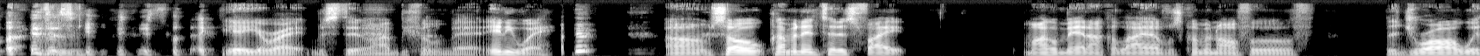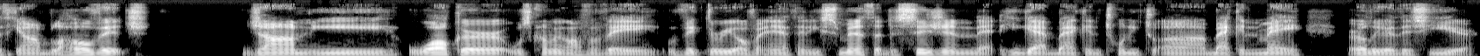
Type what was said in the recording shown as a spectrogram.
Just, it's like- Yeah, you're right, but still, I'd be feeling bad. Anyway, um, so coming into this fight, Magomed Ankalaev was coming off of the draw with Jan Blachowicz. Johnny Walker was coming off of a victory over Anthony Smith, a decision that he got back in twenty uh back in May earlier this year.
